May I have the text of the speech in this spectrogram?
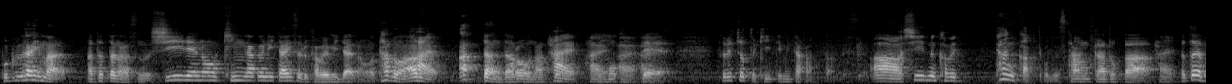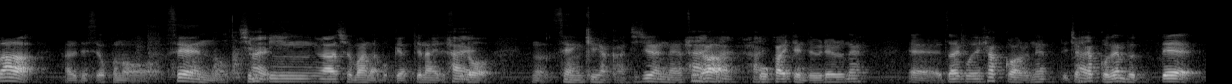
僕が今当たったのはその仕入れの金額に対する壁みたいなのが多分ある、はい。あったんだろうなと思って、それちょっと聞いてみたかったんですよ。ああシールの壁単価ってことですか？単価とか、はい。例えばあれですよこの1000円の新品がちょっとまだ僕やってないですけど、その1980円のやつはいはいはがい。高回転で売れるね、えー在庫で100個あるねってじゃあはい。100個全部って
